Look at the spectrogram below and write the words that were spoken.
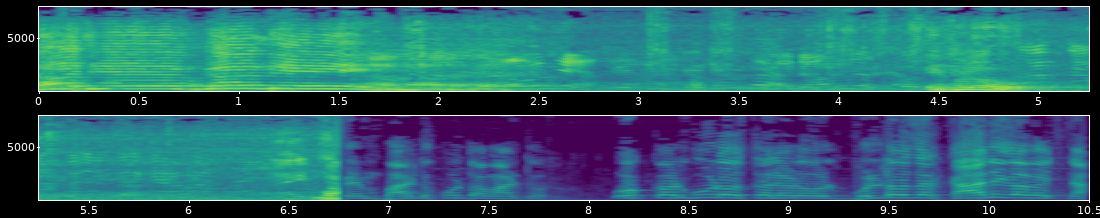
రాజీవ్ గాంధీ! ఇప్పుడు మేము బంటుకుంటాం అంటారు ఒక్కడు కూడా వస్తలేడు. బుల్డోజర్ ఖాళీగా పెట్టిన.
